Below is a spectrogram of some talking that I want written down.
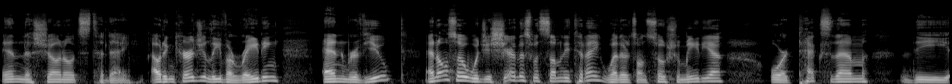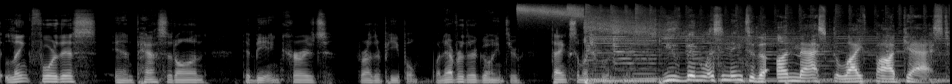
in the show notes today. I would encourage you leave a rating and review. And also, would you share this with somebody today, whether it's on social media or text them the link for this and pass it on to be encouraged for other people, whatever they're going through. Thanks so much for listening. You've been listening to the Unmasked Life Podcast.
